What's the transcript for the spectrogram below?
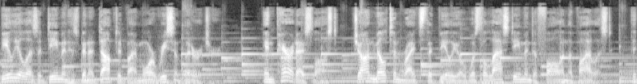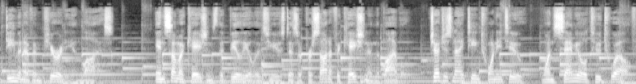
Belial as a demon has been adopted by more recent literature. In Paradise Lost, John Milton writes that Belial was the last demon to fall and the vilest, the demon of impurity and lies. In some occasions that Belial is used as a personification in the Bible, Judges 19:22, 1 Samuel 2:12,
